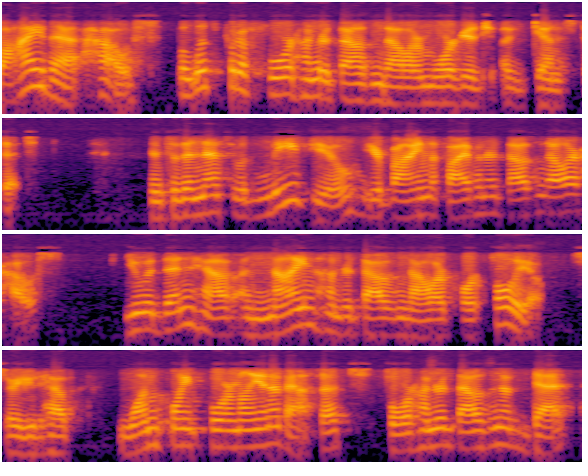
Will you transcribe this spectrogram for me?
buy that house, but let's put a $400,000 mortgage against it. And so then that would leave you, you're buying the $500,000 house. You would then have a $900,000 portfolio. So you'd have 1.4 million of assets, 400,000 of debt,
